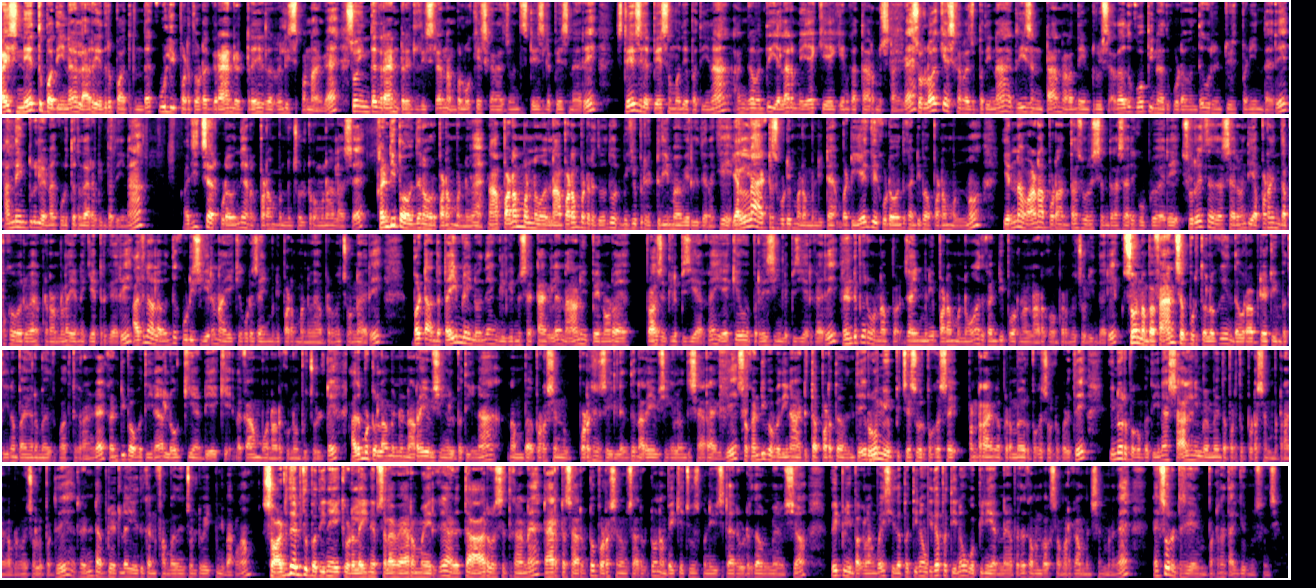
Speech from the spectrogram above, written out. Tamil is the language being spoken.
கைஸ் நேத்து பார்த்தீங்கன்னா எல்லாரும் எதிர்பார்த்திருந்த கூலி படத்தோட கிராண்ட் ட்ரெயிலர் ரிலீஸ் பண்ணாங்க. ஸோ இந்த கிராண்ட் ட்ரெயில் ரிலீஸில் நம்ம லோகேஷ் கனராஜ் வந்து ஸ்டேஜில் பேசினார். ஸ்டேஜில் பேசும்போதே பார்த்தீங்கன்னா அங்கே வந்து எல்லாருமே ஏகே ஏகேன்னு கத்த ஆரம்பிச்சிட்டாங்க. ஸோ லோகேஷ் கனராஜ் பார்த்தீங்கன்னா ரீசெண்டாக நடந்த இன்டர்வியூஸ் அதாவது கோபிநாத் கூட வந்து ஒரு இன்டர்வியூ பண்ணியிருந்தாரு. அந்த இன்டர்வியூவில் என்ன கொடுத்துருந்தாரு அப்படின்னு பார்த்தீங்கன்னா அஜித் சார் கூட வந்து எனக்கு படம் பண்ணணும்னு சொல்லிட்டு ரொம்ப நாள் ஆசை. கண்டிப்பாக வந்து நான் ஒரு படம் பண்ணுவேன். நான் படம் பண்ணுவது நான் படம் பண்ணுறது வந்து ஒரு மிகப்பெரிய ட்ரீமாகவே இருக்குது எனக்கு. எல்லா ஆக்டர்ஸ் கூடயும் படம் பண்ணிட்டேன். பட் ஏகே கூட வந்து கண்டிப்பாக படம் பண்ணணும் என்ன வாடா படம் தான் சுரேஷ் சந்திரா சாரே கூப்பிடுவாரு. சுரேஷ் சந்திரா சார் வந்து எப்படா இந்த பக்கம் வருவேன் அப்படின்ற என்ன கேட்டிருக்காரு. அதனால வந்து கூடி சீக்கிரம் நான் ஏகே கூட ஜாயின் பண்ணி படம் பண்ணுவேன் அப்படின்ற மாதிரி சொன்னார். பட் அந்த டைம் லைன் வந்து எங்களுக்கு இன்னும் செட் ஆகலை. நானும் இப்போ என்னோட ப்ராஜெக்ட்டில் பிஸியாக இருக்கேன். ஏகேவும் இப்போ ரேசிங்கில் பிஸியாக இருக்காரு. ரெண்டு பேரும் ஒன்றா ஜாயின் பண்ணி படம் பண்ணுவோம். அது கண்டிப்பாக ஒரு நாள் நடக்கும் அப்புறமே சொல்லியிருந்தாரு. ஸோ நம்ம ஃபேன்ஸை பொறுத்தளவுக்கு இந்த ஒரு அப்டேட் டீம் பார்த்தீங்கன்னா பயங்கரமாக எதிர்பார்த்துக்கிறாங்க கண்டிப்பாக பார்த்தீங்கன்னா லோக்கி அண்ட் ஏகே இந்த காம்போ நடக்கணும் அப்படின்னு சொல்லிட்டு. அது மட்டும் இல்லாமல் இன்னும் நிறைய விஷயங்கள் பார்த்தீங்கன்னா நம்ம ப்ரொடக்ஷன் ப்ரொடக்ஷன் சைட்லேருந்து நிறைய விஷயங்கள் வந்து ஷேர் ஆகுது. ஸோ கண்டிப்பாக பார்த்தீங்கன்னா அடுத்த படத்தை வந்து ரோமியோ பிக்சர்ஸ் ஒரு பக்கம் பண்ணுறாங்க பண்றாங்க அப்படின்ற மாதிரி ஒரு பக்கம் சொல்லப்படுது. இன்னொரு பக்கம் பார்த்தீங்கன்னா ஷாலினி மேமே இந்த படத்தை ப்ரொடக்ஷன் பண்ணுறாங்க அப்படின்னு சொல்லப்படுது. ரெண்டு அப்டேட்டில் எது கன்ஃபார்ம் ஆகுதுன்னு சொல்லிட்டு வெயிட் பண்ணி பார்க்கலாம். ஸோ அடுத்தடுத்து பார்த்தீங்கன்னா ஏகேயோட லைன் அப்ஸ் எல்லாம் வேற மாதிரி இருக்குது அடுத்த ஆறு வருஷத்துக்கான டேரக்டர்ஸாக இருக்கட்டும் ப்ரொடக்ஷன் ஹவுஸாக இருக்கட்டும் நம்ம ஏகே சூஸ் பண்ணி வச்சுட்டாரு அப்படின்றது உண்மையான விஷயம். வெயிட் பண்ணி பார்க்கலாம் பைஸ் இதை பற்றின இதை பற்றின ஒப்பீனியன் என்ன அப்படின்றது கமெண்ட் பாக்ஸில் மறக்காம மென்ஷன் பண்ணுங்கள் நெக்ஸ்ட் ஒரு பண்ணுறேன் தேங்க்யூ மிஸ்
